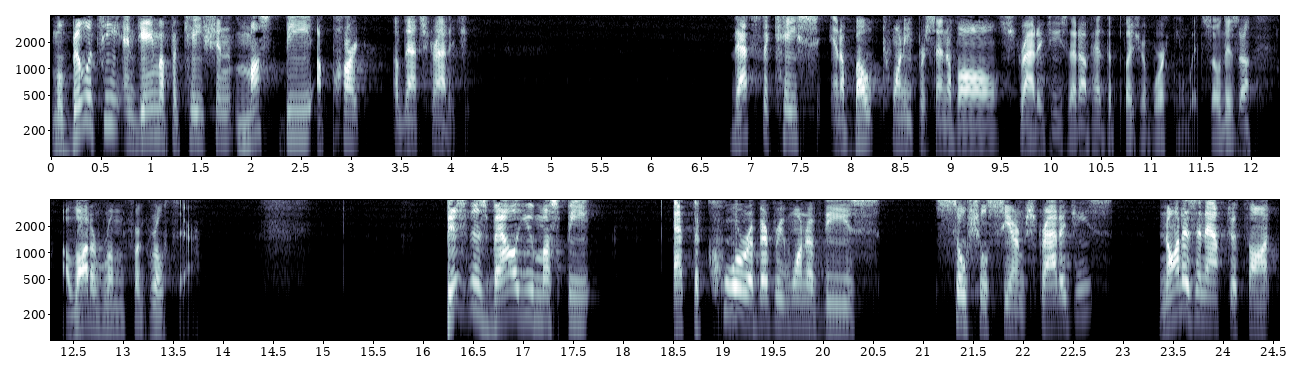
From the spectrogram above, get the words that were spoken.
Mobility and gamification must be a part of that strategy. That's the case in about 20% of all strategies that I've had the pleasure of working with. So there's a, a lot of room for growth there. Business value must be at the core of every one of these social CRM strategies, not as an afterthought,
